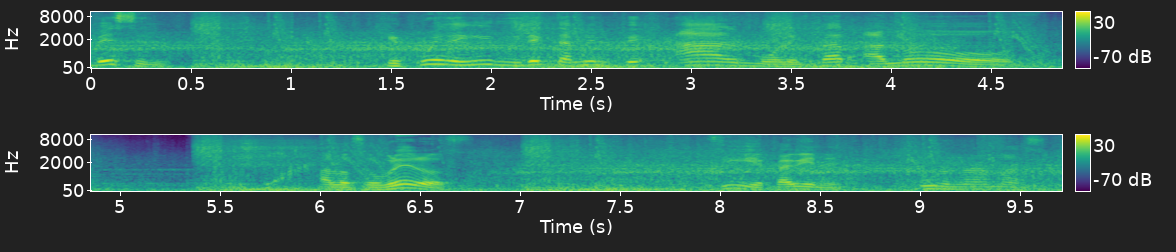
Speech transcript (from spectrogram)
Bessel que pueden ir directamente al molestar a los a los obreros. Sí, acá viene uno nada más.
